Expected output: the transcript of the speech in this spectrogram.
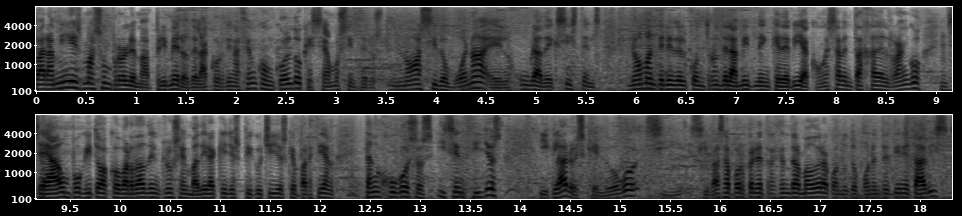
para mí es más un problema, primero, de la coordinación con Coldo, que seamos sinceros, no ha sido buena, el jungla de Existence no ha mantenido el control de la mid lane que debía con esa ventaja del rango, se ha un poquito acobardado incluso a invadir aquellos picuchillos que parecían tan jugosos y sencillos, y claro, es que luego, si, si vas a por penetración de armadura cuando tu oponente tiene Tabis...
